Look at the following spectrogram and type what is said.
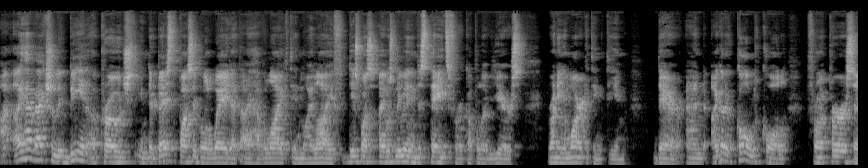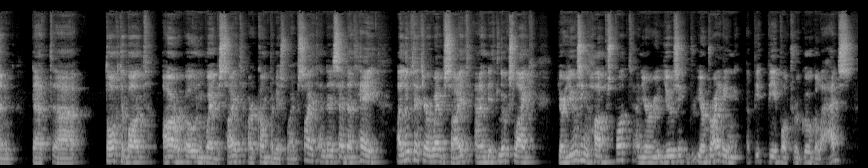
I have actually been approached in the best possible way that I have liked in my life. This was I was living in the States for a couple of years, running a marketing team there, and I got a cold call from a person that uh, talked about our own website, our company's website, and they said that, hey, I looked at your website and it looks like you're using HubSpot and you're using you're driving people through Google Ads.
